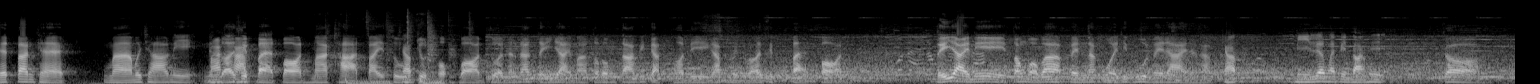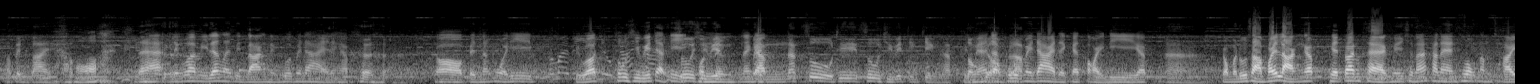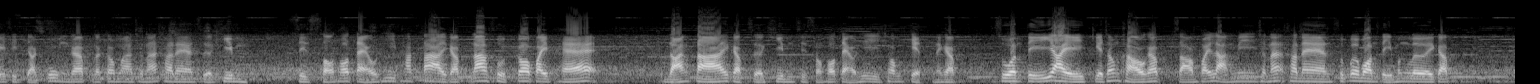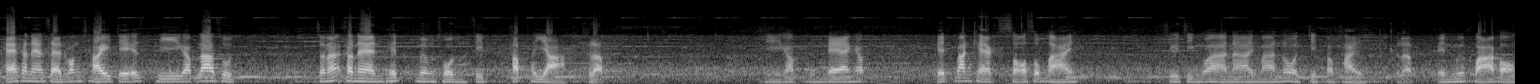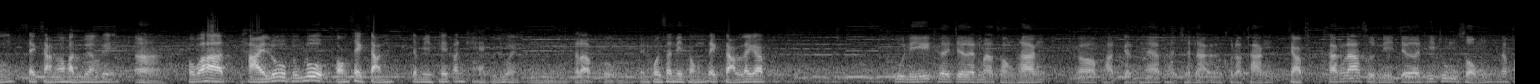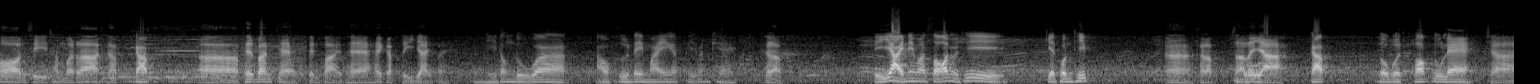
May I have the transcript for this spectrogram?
เพชรบ้านแขกมาเมื่อเช้านี้มาขาด118 ปอนด์มาขาดไป 0.6 ปอนด์ส่วนทางด้านตีใหญ่มาตรงตามพิกัดพอดีครับ 118 ปอนด์ตีใหญ่นี่ต้องบอกว่าเป็นนักมวยที่พูดไม่ได้นะครับครับ มีเรื่องอะไรปิดบังพี่ ก็เขาเป็นใบครับอ๋อนะฮะนึกว่ามีเรื่องอะไรปิดบังถึงพูดไม่ได้นะครับ ก็เป็นนักมวยที่ถือว่าสู้ชีวิตอะพี่สู้คนชีวิหตนึ่งนะครับเป็นนักสู้ที่สู้ชีวิตจริง ๆ ครับถึงต้องแม้ยอจะมพูดรับไม่ได้แต่แกต่อยดีครับอ่าก็มาดู3ไฟล์หลังครับเพชรบ้านแขกมีชนะคะแนนโชคนำชัยสิทธิ์จากกุ้งครับแล้วก็มาชนะคะแนนเสือคิมสิทธิ์สอทอแต๋วที่ภาคใต้ครับล่าสุดก็ไปแพ้ล้างตาให้กับเสือคิมสิทธิ์สอทอแต๋วที่ช่องเจ็ดนะครับส่วนตีใหญ่เกียรติช่องเขาครับสามไฟล์หลังมีชนะคะแนนซูเปอร์บอลตีเมืองเลยครับแพ้คะแนนแสนวังชัย JSP ครับล่าสุด ชนะคะแนนเพชรเมืองชนสิทธิ์ทัพยาครับนี่ครับมุมแดงครับ เพชรบ้านแขกสอสมหมาย ชื่อจริงว่านายมาโนดจิตประภัยครับ เป็นมือขวาของเสกสรรอขวัญเมืองพี่อ่าเพราะว่าถ่ายรูปทุกรูปของเสกสรรจะมีเพชรบ้านแขกอยู่ด้วยอืมครับผมเป็นคนสนิทของเสกสรรเลยครับ คู่นี้เคยเจอกันมาสองครั้ง ก็ผัดกันแพ้ผัดชนะกันคนละครั้งกับ ครั้งล่าสุดนี้เจอที่ทุ่งสงศ์นครศรีธรรมราชครับกับอ่าเพชรบ้านแขกเป็นฝ่ายแพ้ให้กับตีใหญ่ไปวันนี้ต้องดูว่าเอาคืนได้ไหมครับเพชรบ้านแขก ครับตีใหญ่เนี่ยมาซ้อมอยู่ที่เกียรติพลทิพย์อ่าครับสารยาครับโรเบิร์ตคล็อกดูแล ใช่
